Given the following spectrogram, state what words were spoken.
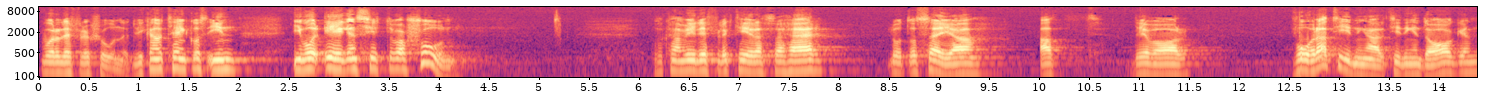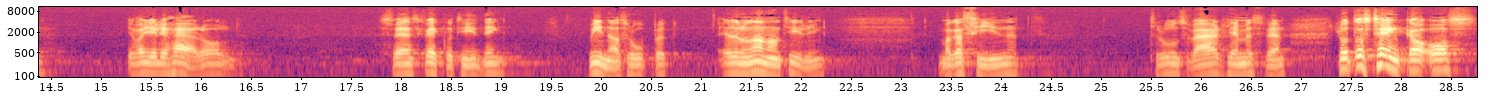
våra reflektioner. Vi kan tänka oss in i vår egen situation. Så kan vi reflektera så här. Låt oss säga att det var våra tidningar, tidningen Dagen, Evangelie Härold, Svensk veckotidning, Midnattsropet eller någon annan tidning, Magasinet, Trons värld, Hemmets vän. Låt oss tänka oss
